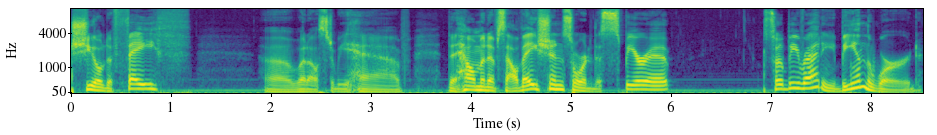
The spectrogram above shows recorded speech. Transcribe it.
shield of faith. Uh, what else do we have? The helmet of salvation, sword of the Spirit. So be ready, be in the Word,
